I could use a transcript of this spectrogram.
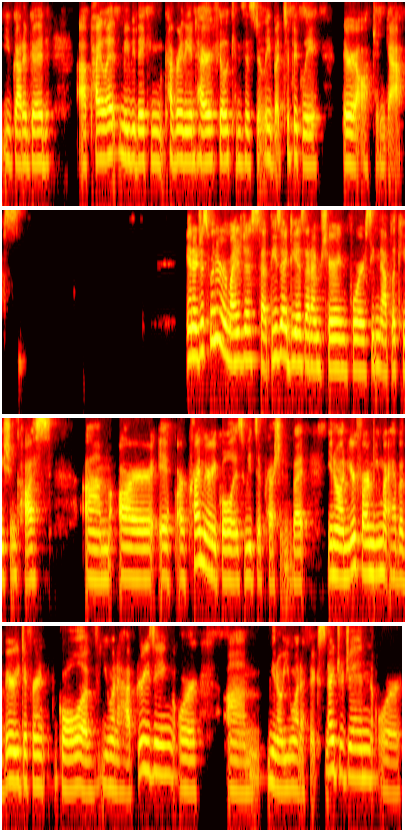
you've got a good uh, pilot, maybe they can cover the entire field consistently, but typically there are often gaps. And I just want to remind us that these ideas that I'm sharing for seed and application costs um, are if our primary goal is weed suppression. But you know, on your farm, you might have a very different goal of you want to have grazing, or um, you know, you want to fix nitrogen, or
